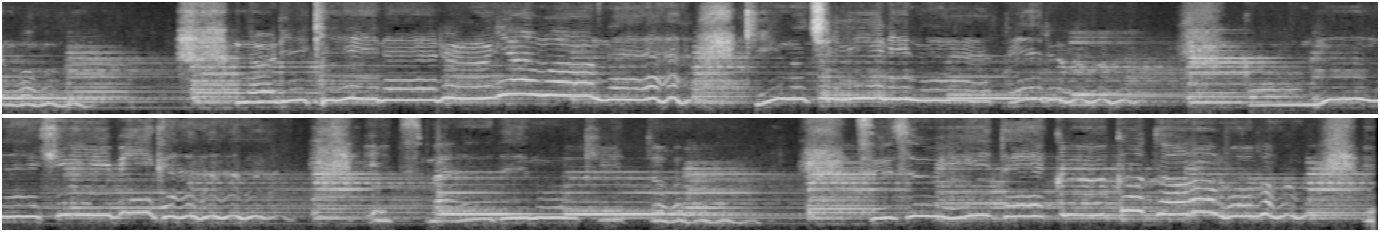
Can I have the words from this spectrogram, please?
でも乗り切れるような気持ちになってる。こんな日々がいつまでもきっと続いてくことを祈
